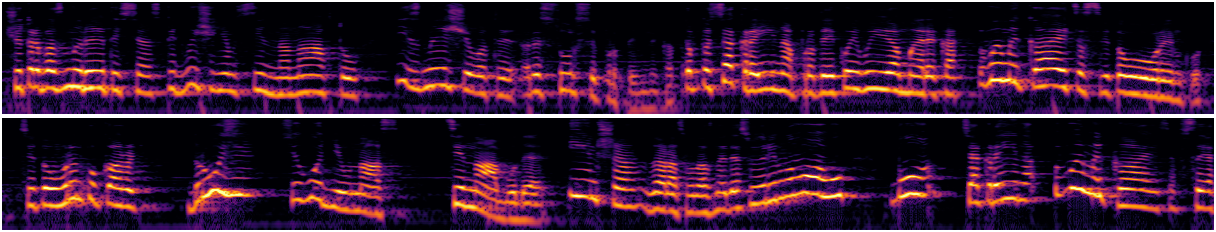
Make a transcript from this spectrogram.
що треба змиритися з підвищенням цін на нафту і знищувати ресурси противника. Тобто ця країна, проти якої воює Америка, вимикається з світового ринку. Світовому ринку кажуть: друзі, сьогодні у нас. Ціна буде інша. Зараз вона знайде свою рівновагу, бо ця країна вимикається. Все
